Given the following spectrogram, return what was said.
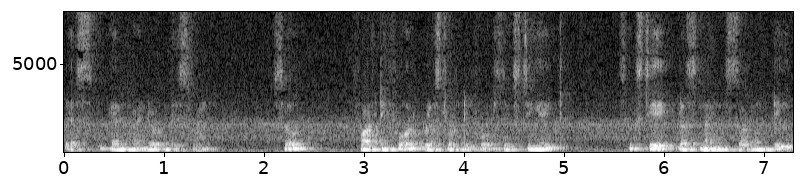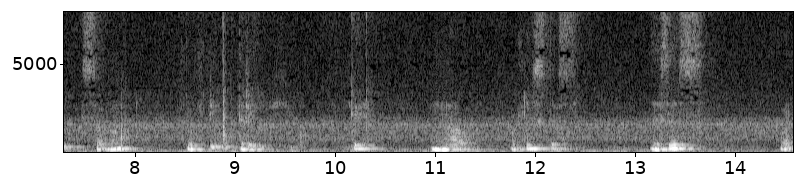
Yes you can find out this one. So 44 plus 24 68 68 plus 9 77 53 okay now what is this? This is what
